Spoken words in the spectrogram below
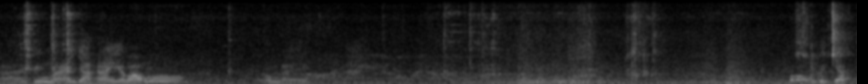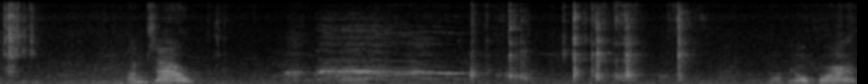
rồi khuyến mãi cho hai cái bóng bóng đèn bốn cái chập 86 Rồi. một cái ổ khóa.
